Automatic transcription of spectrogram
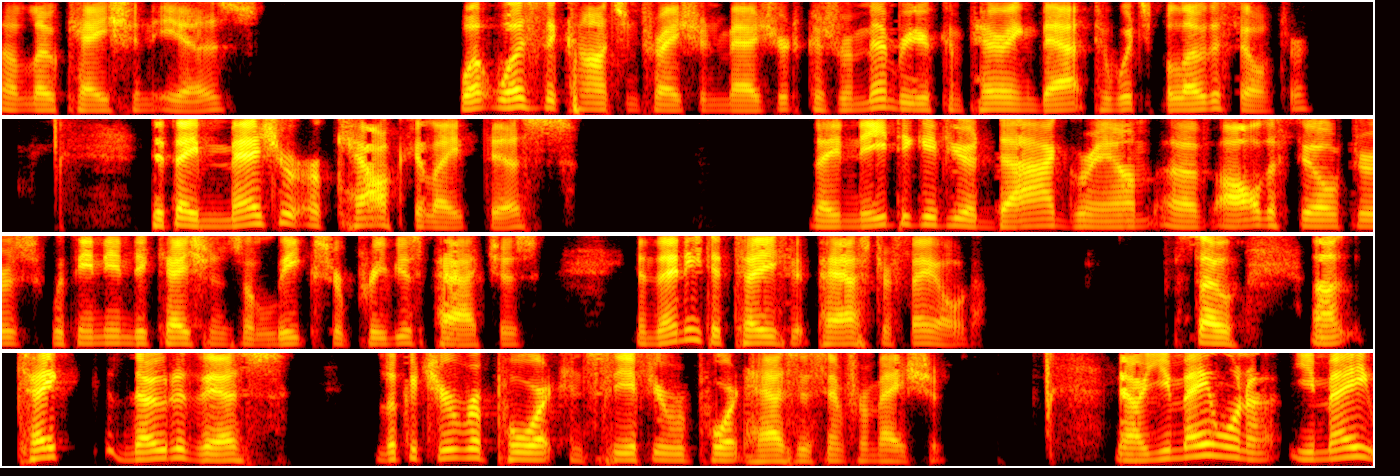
uh, location is, what was the concentration measured, because remember you're comparing that to what's below the filter. Did they measure or calculate this? They need to give you a diagram of all the filters with any indications of leaks or previous patches, and they need to tell you if it passed or failed. So uh, take note of this, look at your report and see if your report has this information. Now you may want to, you may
